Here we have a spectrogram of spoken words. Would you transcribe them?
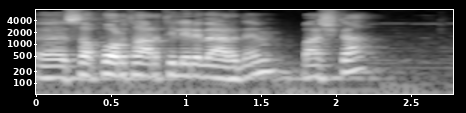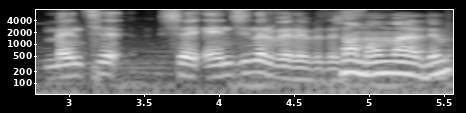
Eee, support artileri verdim. Başka? Menti şey engineer verebilirsin. Tamam verdim.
